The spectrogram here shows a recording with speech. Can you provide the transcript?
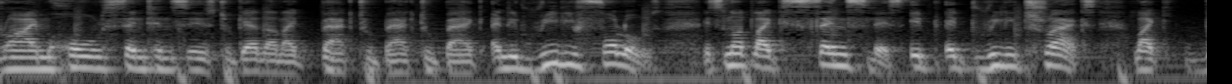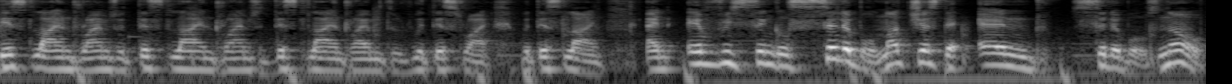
rhyme whole sentences together like back to back to back and it really follows. It's not like senseless. It it really tracks like this line rhymes with this line rhymes with this line rhymes with this line with this line. And every single syllable not just the end syllables. No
